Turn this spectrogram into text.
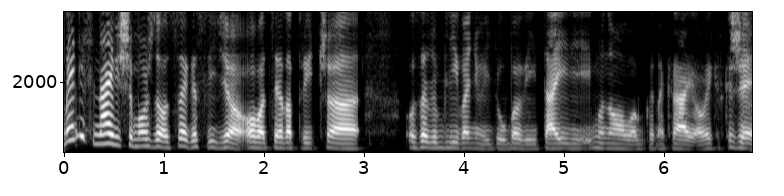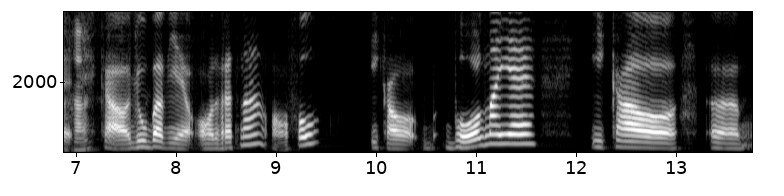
Meni se najviše možda od svega sviđa ova cela priča o zaljubljivanju i ljubavi taj monolog na kraju. Ovaj, kad kaže Aha. kao ljubav je odvratna, awful, i kao bolna je, i kao um,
